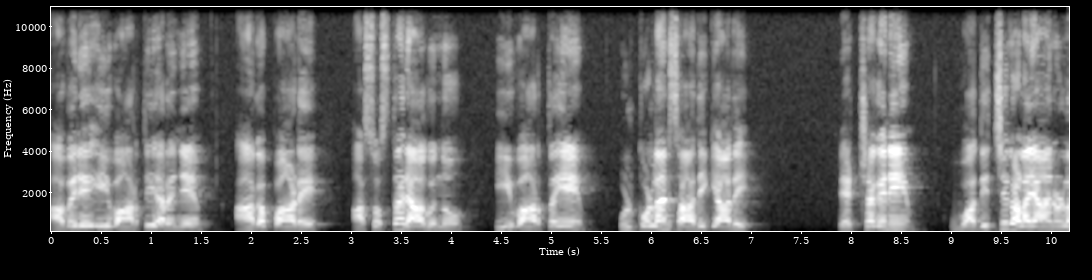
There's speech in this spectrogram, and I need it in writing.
അവർ ഈ വാർത്തയറിഞ്ഞ് ആകപ്പാടെ അസ്വസ്ഥരാകുന്നു. ഈ വാർത്തയെ ഉൾക്കൊള്ളാൻ സാധിക്കാതെ രക്ഷകനെ വധിച്ചു കളയാനുള്ള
